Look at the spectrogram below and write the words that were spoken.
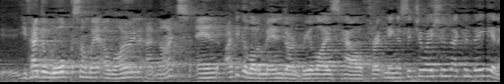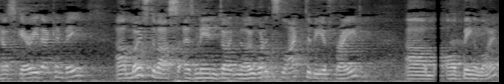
you've had to walk somewhere alone at night, and I think a lot of men don't realise how threatening a situation that can be and how scary that can be. Uh, most of us as men don't know what it's like to be afraid um, of being alone.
